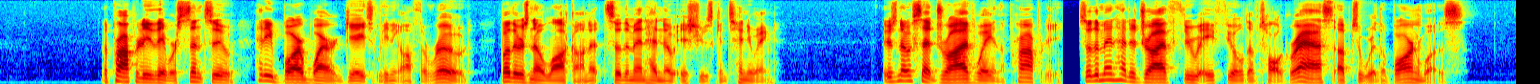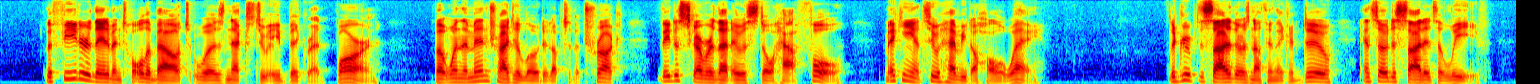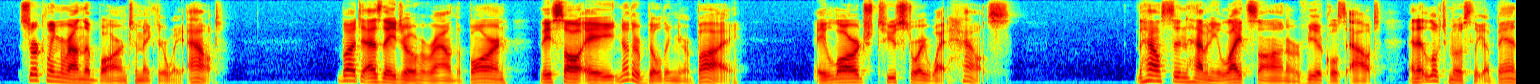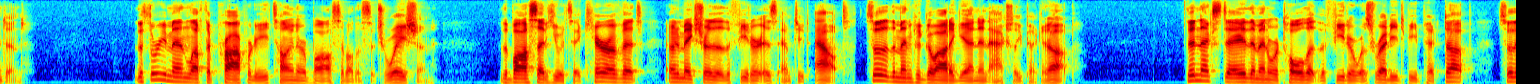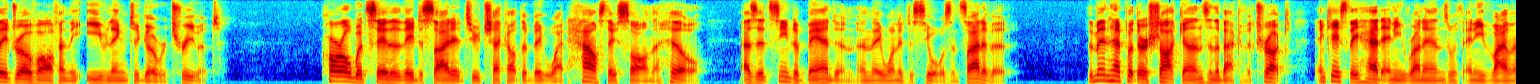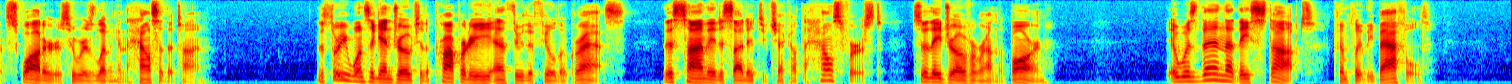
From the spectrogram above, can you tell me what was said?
The property they were sent to had a barbed wire gate leading off the road, but there was no lock on it, so the men had no issues continuing. There's no set driveway in the property, so the men had to drive through a field of tall grass up to where the barn was. The feeder they had been told about was next to a big red barn, but when the men tried to load it up to the truck, they discovered that it was still half full, making it too heavy to haul away. The group decided there was nothing they could do, and so decided to leave, circling around the barn to make their way out. But as they drove around the barn, they saw a, another building nearby a large two story white house. The house didn't have any lights on or vehicles out, and it looked mostly abandoned. The three men left the property telling their boss about the situation. The boss said he would take care of it and would make sure that the feeder is emptied out, so that the men could go out again and actually pick it up. The next day, the men were told that the feeder was ready to be picked up, so they drove off in the evening to go retrieve it. Carl would say that they decided to check out the big white house they saw on the hill, as it seemed abandoned and they wanted to see what was inside of it. The men had put their shotguns in the back of the truck in case they had any run ins with any violent squatters who were living in the house at the time. The three once again drove to the property and through the field of grass. This time they decided to check out the house first, so they drove around the barn. It was then that they stopped, completely baffled.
